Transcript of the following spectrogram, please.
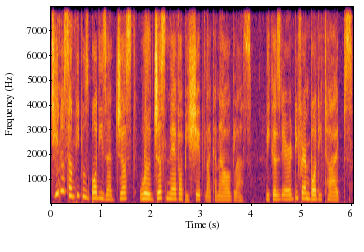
do you know some people's bodies are just will just never be shaped like an hourglass because there are different body types.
